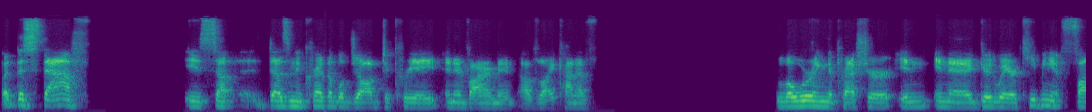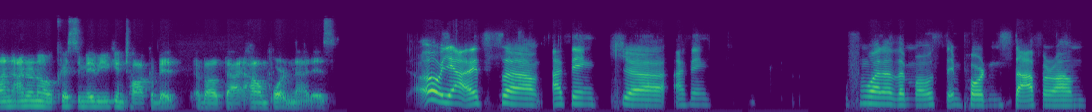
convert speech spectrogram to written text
but the staff is does an incredible job to create an environment of like kind of lowering the pressure in in a good way or keeping it fun. I don't know kristin maybe you can talk a bit about that how important that is. Oh yeah it's uh, i think uh, i think one of the most important stuff around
